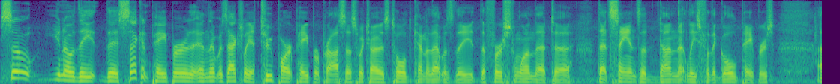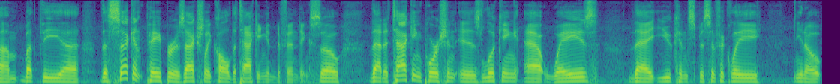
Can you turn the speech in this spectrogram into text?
So, you know the the second paper and that was actually a two part paper process which I was told kind of that was the the first one that uh, that SANS had done at least for the gold papers um, but the uh, the second paper is actually called attacking and defending so that attacking portion is looking at ways that you can specifically, you know,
